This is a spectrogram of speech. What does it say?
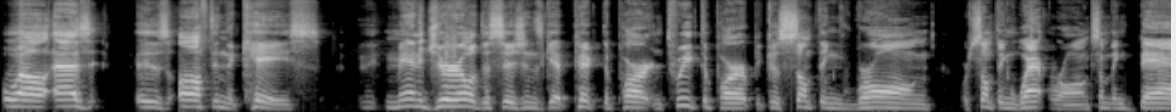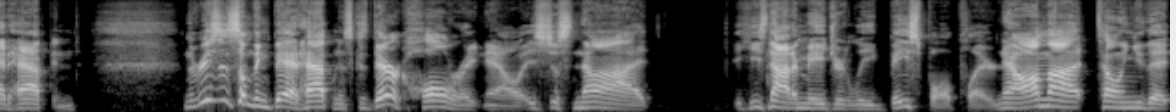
Well, as is often the case, managerial decisions get picked apart and tweaked apart because something wrong or something went wrong, something bad happened. And the reason something bad happened is because Darick Hall right now is just not he's not a major league baseball player. Now, I'm not telling you that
